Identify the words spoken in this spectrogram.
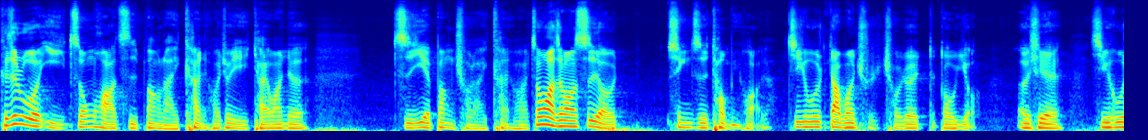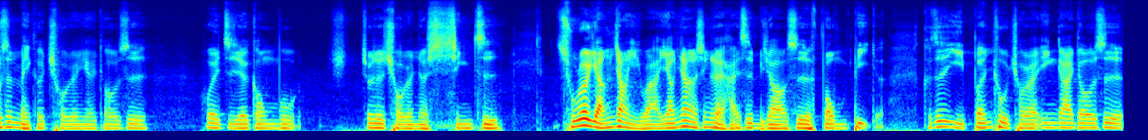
可是如果以中华职棒来看的话，就以台湾的职业棒球来看的话，中华职棒是有薪资透明化的，几乎大部分球球队都有，而且几乎是每个球员也都是会直接公布，就是球员的薪资。除了洋将以外，洋将的薪水还是比较是封闭的。可是以本土球员，应该都是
